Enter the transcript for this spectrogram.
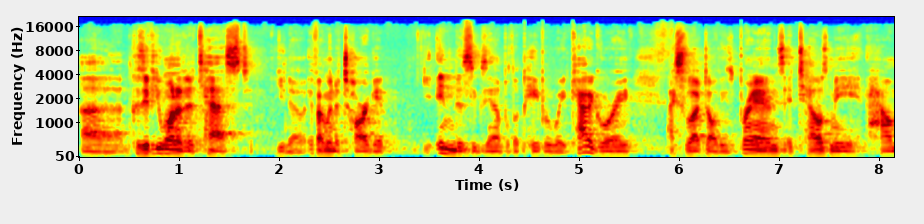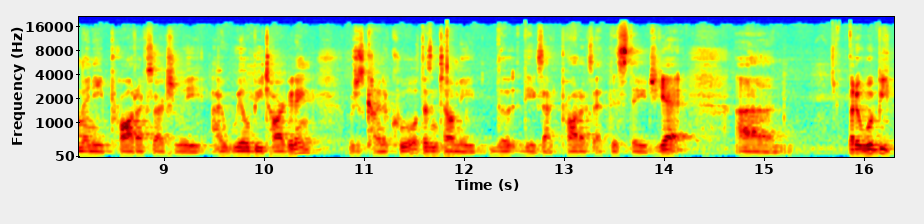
Because if you wanted to test, you know, if I'm going to target, in this example, the paperweight category, I select all these brands. It tells me how many products actually I will be targeting, which is kind of cool. It doesn't tell me the, the exact products at this stage yet. Um, but it would be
